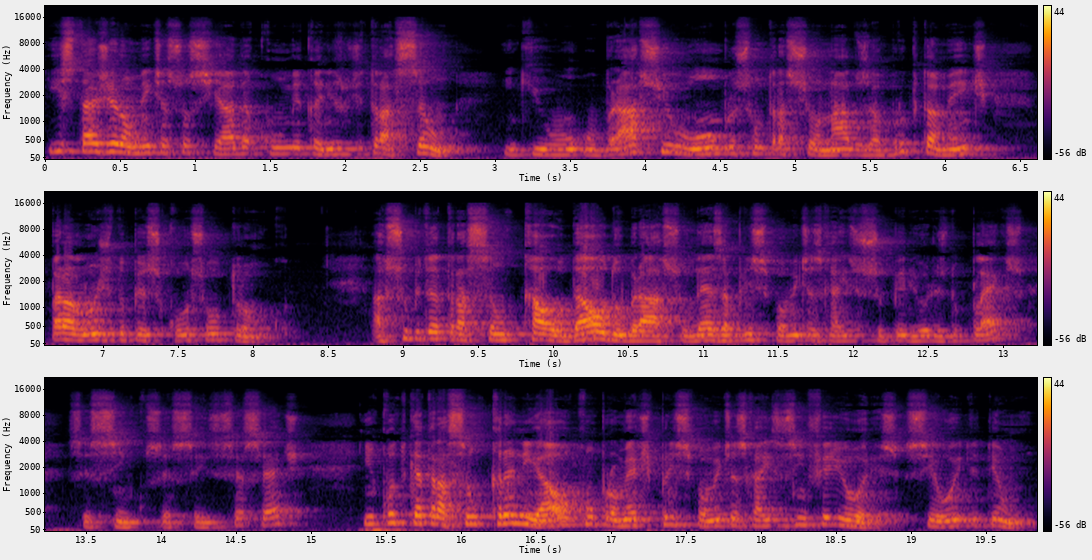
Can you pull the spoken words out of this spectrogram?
e está geralmente associada com um mecanismo de tração, em que o, o braço e o ombro são tracionados abruptamente para longe do pescoço ou tronco. A súbita tração caudal do braço lesa principalmente as raízes superiores do plexo, C5, C6 e C7, enquanto que a tração cranial compromete principalmente as raízes inferiores, C8 e T1.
